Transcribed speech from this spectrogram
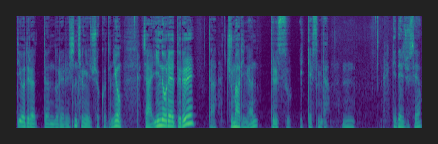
띄워드렸던 노래를 신청해 주셨거든요. 자, 이 노래들을 다 주말이면 들을 수 있겠습니다. 음, 기대해 주세요.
